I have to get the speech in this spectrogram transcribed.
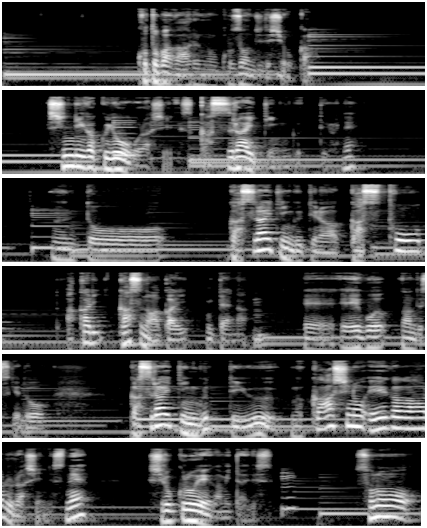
言葉があるのをご存知でしょうか？心理学用語らしいです。ガスライティングうんとガスライティングっていうのはガス灯明かりガスの明かりみたいな、えー、英語なんですけどガスライティングっていう昔の映画があるらしいんですね。白黒映画みたいです。その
